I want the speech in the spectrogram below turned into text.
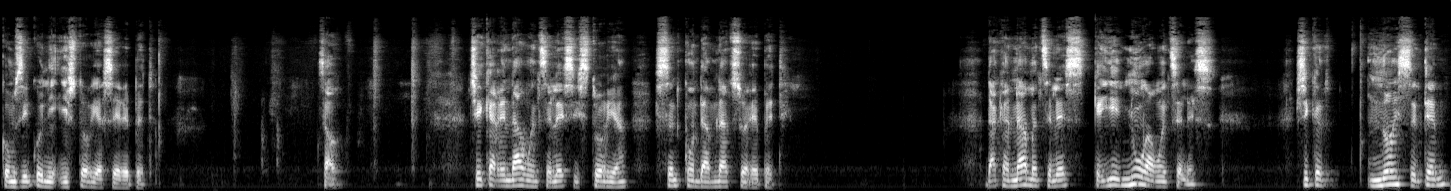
Cum zic unii, istoria se repetă. Sau cei care n-au înțeles istoria sunt condamnați să o repete. Dacă n-am înțeles că ei nu au înțeles și că noi suntem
